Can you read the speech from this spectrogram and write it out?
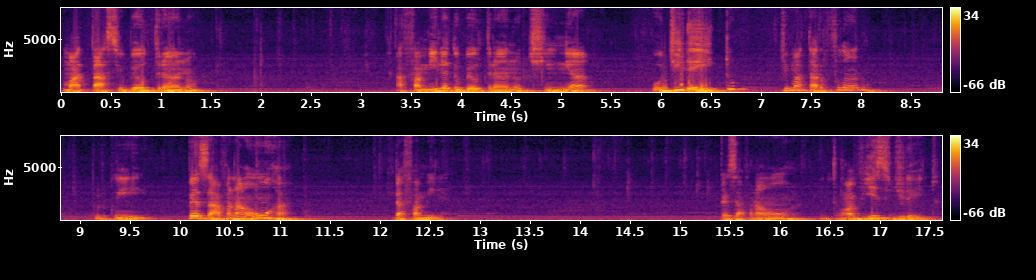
matasse o Beltrano, a família do Beltrano tinha o direito de matar o fulano, porque pesava na honra da família. Pesava na honra. Então havia esse direito.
